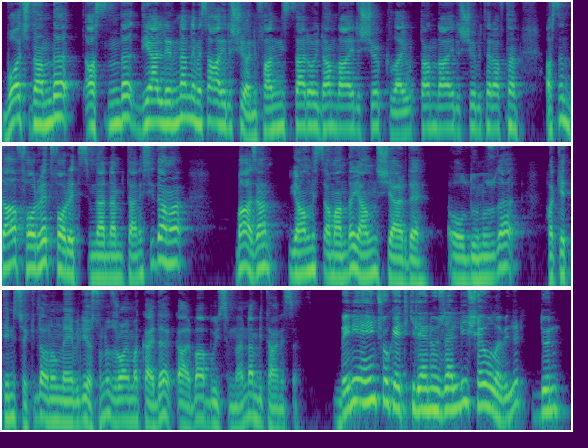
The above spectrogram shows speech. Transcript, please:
Bu açıdan da aslında diğerlerinden de mesela ayrışıyor. Hani Van Nistelrooy'dan da ayrışıyor, Kluivert'tan da ayrışıyor bir taraftan. Aslında daha forvet forvet isimlerden bir tanesiydi ama bazen yanlış zamanda yanlış yerde olduğunuzda hak ettiğiniz şekilde anılmayabiliyorsunuz. Roy Makay da galiba bu isimlerden bir tanesi. Beni en çok etkileyen özelliği şey olabilir. Dün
